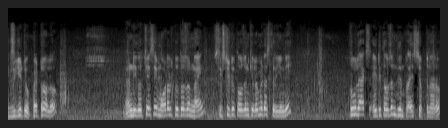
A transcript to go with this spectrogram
ఎగ్జిక్యూటివ్ పెట్రోల్ అండ్ ఇది వచ్చేసి model two thousand nine sixty two thousand kilometres తిరిగింది. టూ ల్యాక్స్ ఎయిటీ థౌజండ్ దీని ప్రైస్ చెప్తున్నారు.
